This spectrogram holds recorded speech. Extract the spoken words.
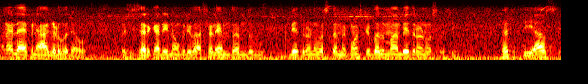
અને લાઈફને આગળ વધાવો. પછી સરકારી નોકરી પાછળ એમ તો એમ તો બે ત્રણ વર્ષ તમે કોન્સ્ટેબલમાં બે ત્રણ વર્ષ પછી ભરતી આવશે.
